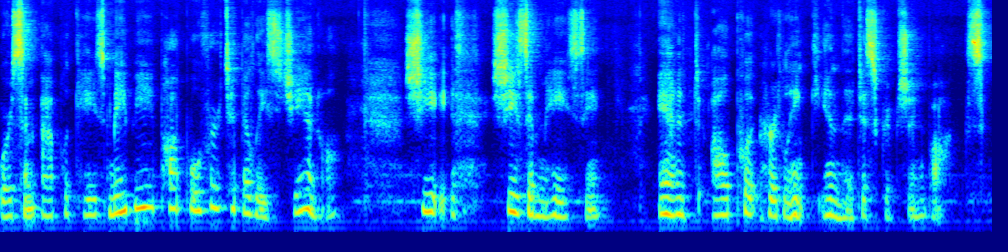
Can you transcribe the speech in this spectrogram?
or some appliques, maybe pop over to Billie's channel. She she's amazing. And I'll put her link in the description box.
